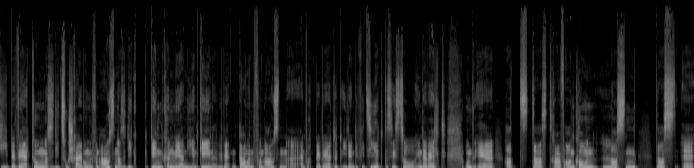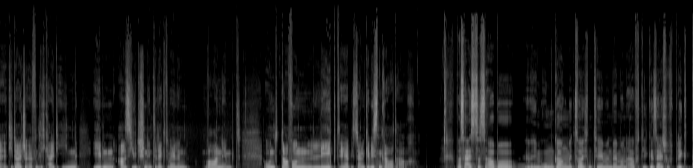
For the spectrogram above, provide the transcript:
die Bewertung, also die Zuschreibungen von außen, also die, denen können wir ja nie entgehen. Also wir werden dauernd von außen äh, einfach bewertet, identifiziert. Das ist so in der Welt. Und er hat das darauf ankommen lassen, dass äh, die deutsche Öffentlichkeit ihn eben als jüdischen Intellektuellen wahrnimmt. Und davon lebt er bis zu einem gewissen Grad auch. Was heißt das aber im Umgang mit solchen Themen, wenn man auf die Gesellschaft blickt?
